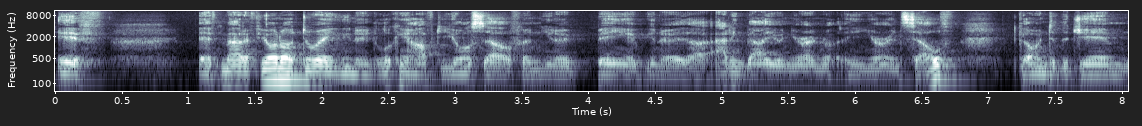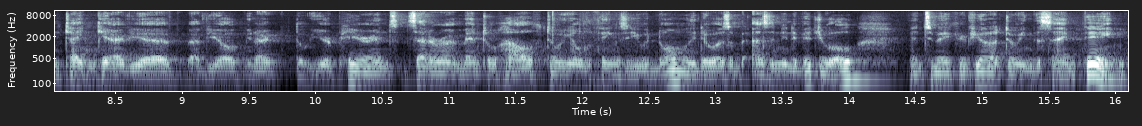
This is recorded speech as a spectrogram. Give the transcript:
if if Matt, if you're not doing, you know, looking after yourself and you know being, a, you know, uh, adding value in your own in your own self, going to the gym, taking care of your of your you know your appearance, etc., mental health, doing all the things that you would normally do as a, as an individual, and to make if you're not doing the same thing,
